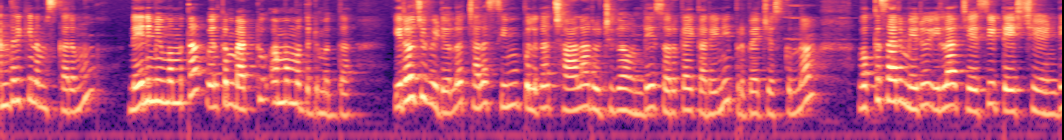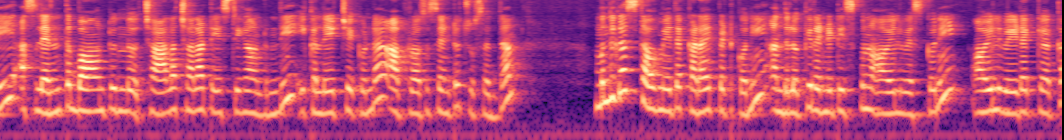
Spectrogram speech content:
అందరికీ నమస్కారము. నేను మీ మమత. వెల్కమ్ బ్యాక్ టు అమ్మ మొదటి ముద్ద. ఈరోజు వీడియోలో చాలా సింపుల్గా చాలా రుచిగా ఉండే సొరకాయ కర్రీని ప్రిపేర్ చేసుకుందాం. ఒక్కసారి మీరు ఇలా చేసి టేస్ట్ చేయండి. అసలు ఎంత బాగుంటుందో చాలా చాలా టేస్టీగా ఉంటుంది. ఇక లేట్ చేయకుండా ఆ ప్రాసెస్ ఏంటో చూసేద్దాం. ముందుగా స్టవ్ మీద కడాయి పెట్టుకొని అందులోకి రెండు టీ స్పూన్ ఆయిల్ వేసుకొని ఆయిల్ వేడెక్కాక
